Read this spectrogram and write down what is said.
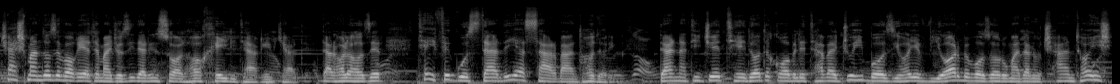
چشمانداز واقعیت مجازی در این سالها خیلی تغییر کرده. در حال حاضر طیف گسترده از سربندها داریم. در نتیجه تعداد قابل توجهی بازی های ویار به بازار اومدن و چندتایش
